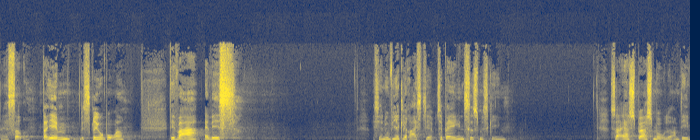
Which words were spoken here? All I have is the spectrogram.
da jeg sad derhjemme ved skrivebordet, det var, at hvis, hvis jeg nu virkelig rejste hjem tilbage i en tidsmaskine, så er spørgsmålet, om det i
